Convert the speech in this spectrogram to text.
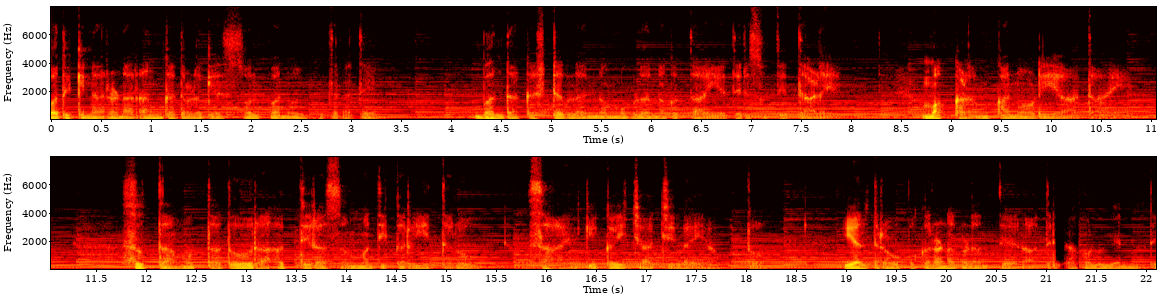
ಬದುಕಿನ ರಣರಂಗದೊಳಗೆ ಸ್ವಲ್ಪನೂ ಹೆದರದೆ ಬಂದ ಕಷ್ಟಗಳನ್ನು ಮುಗುಳ ನಗುತ್ತಾ ಎದುರಿಸುತ್ತಿದ್ದಾಳೆ. ಮಕ್ಕಳ ಮುಖ ನೋಡಿ ಆ ತಾಯಿ ಸುತ್ತಮುತ್ತ ದೂರ ಹತ್ತಿರ ಸಂಬಂಧಿಕರು ಇದ್ದರು ಸಹಾಯಕ್ಕೆ ಕೈ ಚಾಚಿಲ್ಲ ಯಾವತ್ತು ಯಂತ್ರ ಉಪಕರಣಗಳಂತೆ ರಾತ್ರಿ ಹಗಲು ಎನ್ನದೆ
